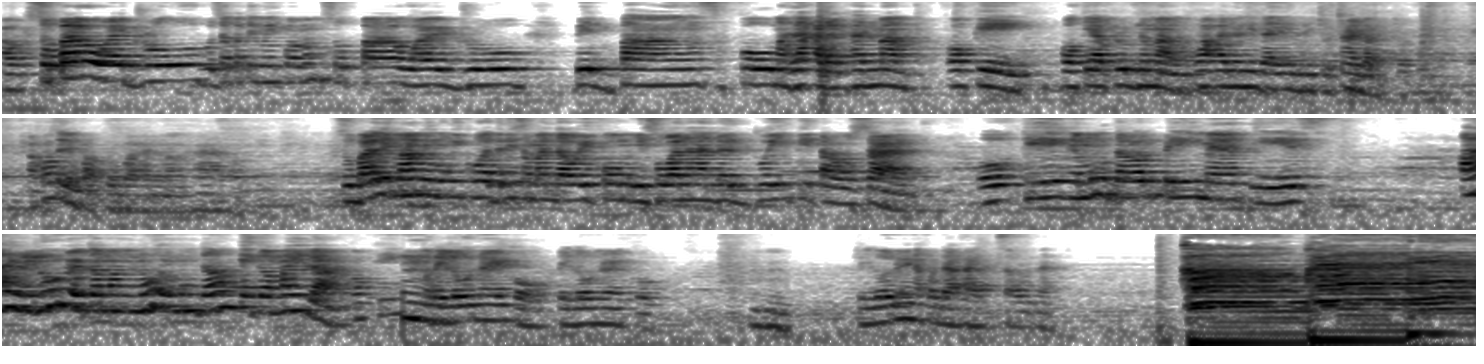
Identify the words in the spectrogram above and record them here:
Okay. Sopa, wardrobe, usa pati yung kuha, ma'am. Sopa, wardrobe, bed bangs, foam, hala ma'am. Okay. Okay, approve na, ma'am. Kuha ka na ni Dayan dito. Char lang to. Ako sa yung pa-approvehan, ma'am, ha? So, bali, ma'am, imong ikuha din sa Mandawi Foam is 120,000. Okay, imong down payment is ay, reloaner ka man no, imong down kay gamay lang. Okay? Hmm, reloaner ko, reloaner ko. Mhm. Reloaner na ko dapat sa una. Credit.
